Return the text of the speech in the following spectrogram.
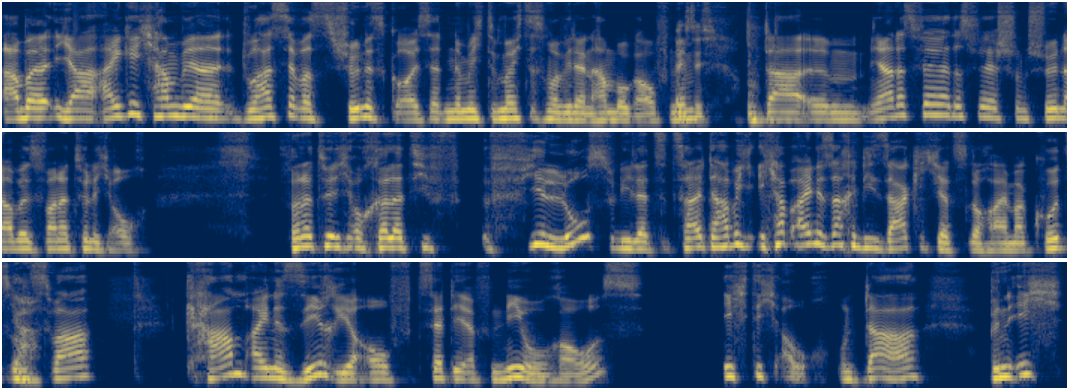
Aber ja, eigentlich haben wir, du hast ja was Schönes geäußert, nämlich du möchtest mal wieder in Hamburg aufnehmen. Richtig. Und da, ähm, ja, das wäre das wär schon schön, aber es war natürlich auch, es war natürlich auch relativ viel los so die letzte Zeit. Da habe ich, ich habe eine Sache, die sage ich jetzt noch einmal kurz. Ja. Und zwar kam eine Serie auf ZDF Neo raus, Ich dich auch. Und da bin ich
